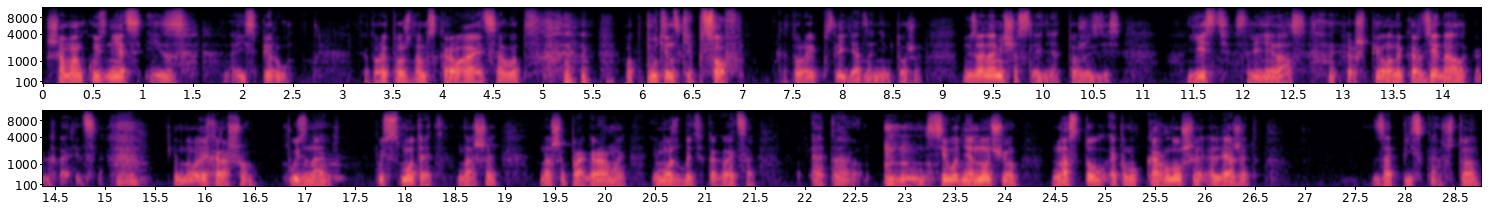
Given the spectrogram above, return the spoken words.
шаман-кузнец из, из Перу, который тоже там скрывается от, от путинских псов, которые следят за ним тоже. Ну и за нами сейчас следят, тоже здесь есть среди нас шпионы кардинала, как говорится. Ну и хорошо, пусть знают, пусть смотрят наши, наши программы. И может быть, как говорится, это сегодня ночью на стол этому Карлуши ляжет записка, что,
